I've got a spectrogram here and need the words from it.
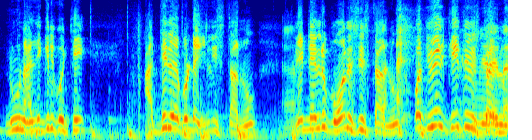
నువ్వు నా దగ్గరికి వచ్చి అద్దె లేకుండా ఇల్లు ఇస్తాను. రెండు నెలలు బోనస్ ఇస్తాను. పదివేలు జీతం ఇస్తాను.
